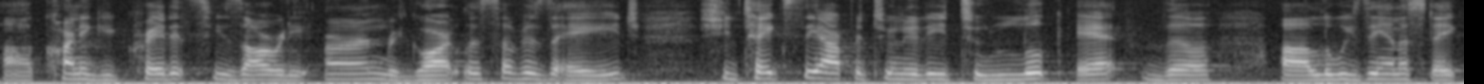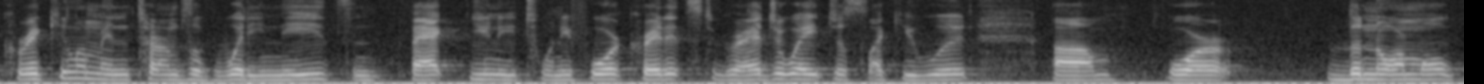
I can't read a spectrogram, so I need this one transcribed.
uh, Carnegie credits he's already earned, regardless of his age. She takes the opportunity to look at the uh, Louisiana State curriculum in terms of what he needs. In fact, you need 24 credits to graduate, just like you would um, for the normal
